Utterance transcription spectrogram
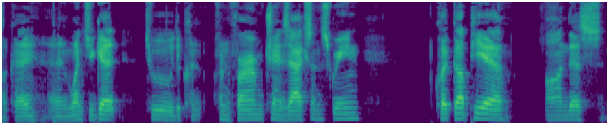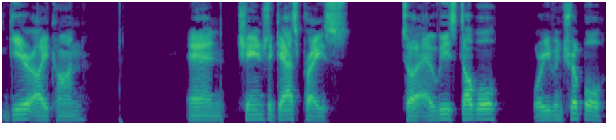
Okay, and once you get to the con confirm transaction screen, click up here on this gear icon and change the gas price to at least double or even triple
